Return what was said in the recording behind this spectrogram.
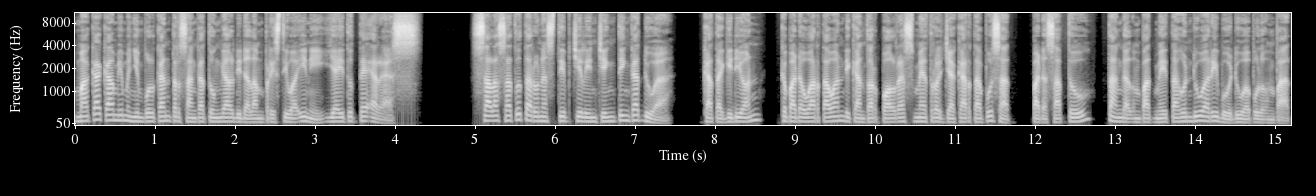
Maka kami menyimpulkan tersangka tunggal di dalam peristiwa ini yaitu TRS. Salah satu taruna Stip Cilincing tingkat 2, kata Gideon, kepada wartawan di kantor Polres Metro Jakarta Pusat, pada Sabtu, tanggal 4 Mei tahun 2024.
